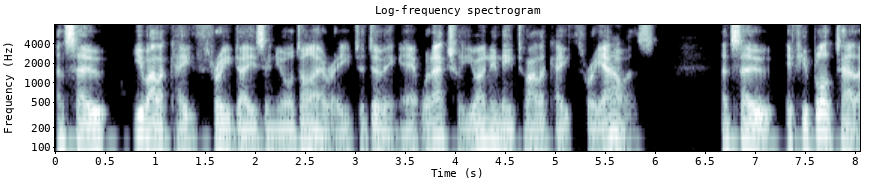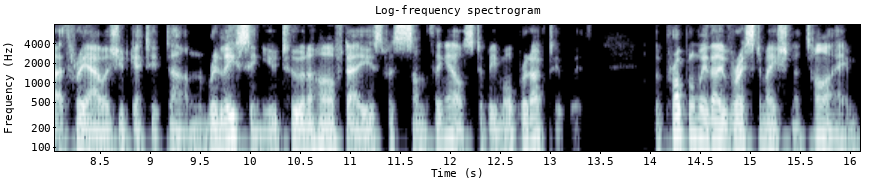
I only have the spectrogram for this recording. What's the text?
And so you allocate three days in your diary to doing it when actually you only need to allocate three hours. And so if you blocked out that three hours, you'd get it done, releasing you two and a half days for something else to be more productive with. The problem with overestimation of time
